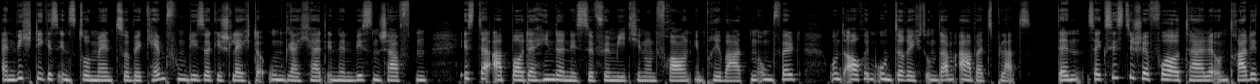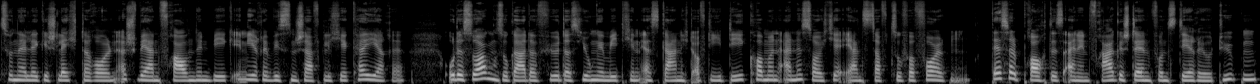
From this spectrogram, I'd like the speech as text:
Ein wichtiges Instrument zur Bekämpfung dieser Geschlechterungleichheit in den Wissenschaften ist der Abbau der Hindernisse für Mädchen und Frauen im privaten Umfeld und auch im Unterricht und am Arbeitsplatz. Denn sexistische Vorurteile und traditionelle Geschlechterrollen erschweren Frauen den Weg in ihre wissenschaftliche Karriere oder sorgen sogar dafür, dass junge Mädchen erst gar nicht auf die Idee kommen, eine solche ernsthaft zu verfolgen. Deshalb braucht es ein Infragestellen von Stereotypen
